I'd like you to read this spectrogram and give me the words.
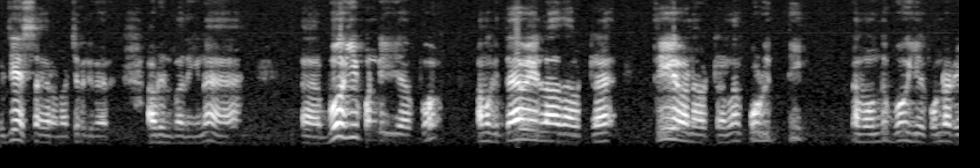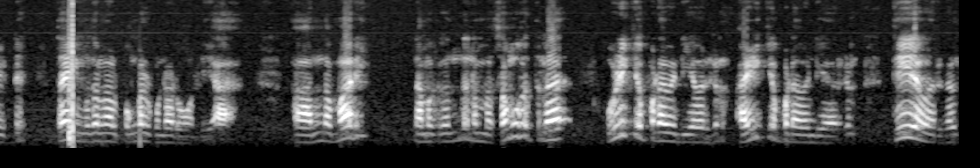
விஜயசாகரன் வச்சிருக்கிறாரு அப்படின்னு பார்த்தீங்கன்னா போகி பண்டிகை அப்போ நமக்கு தேவையில்லாதவற்றை தீயவனவற்றெல்லாம் கொளுத்தி நம்ம வந்து போகியை கொண்டாடிட்டு தை முதல் நாள் பொங்கல் கொண்டாடுவோம் இல்லையா? அந்த மாதிரி நமக்கு வந்து நம்ம சமூகத்தில் ஒழிக்கப்பட வேண்டியவர்கள் அழிக்கப்பட வேண்டியவர்கள் தீயவர்கள்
